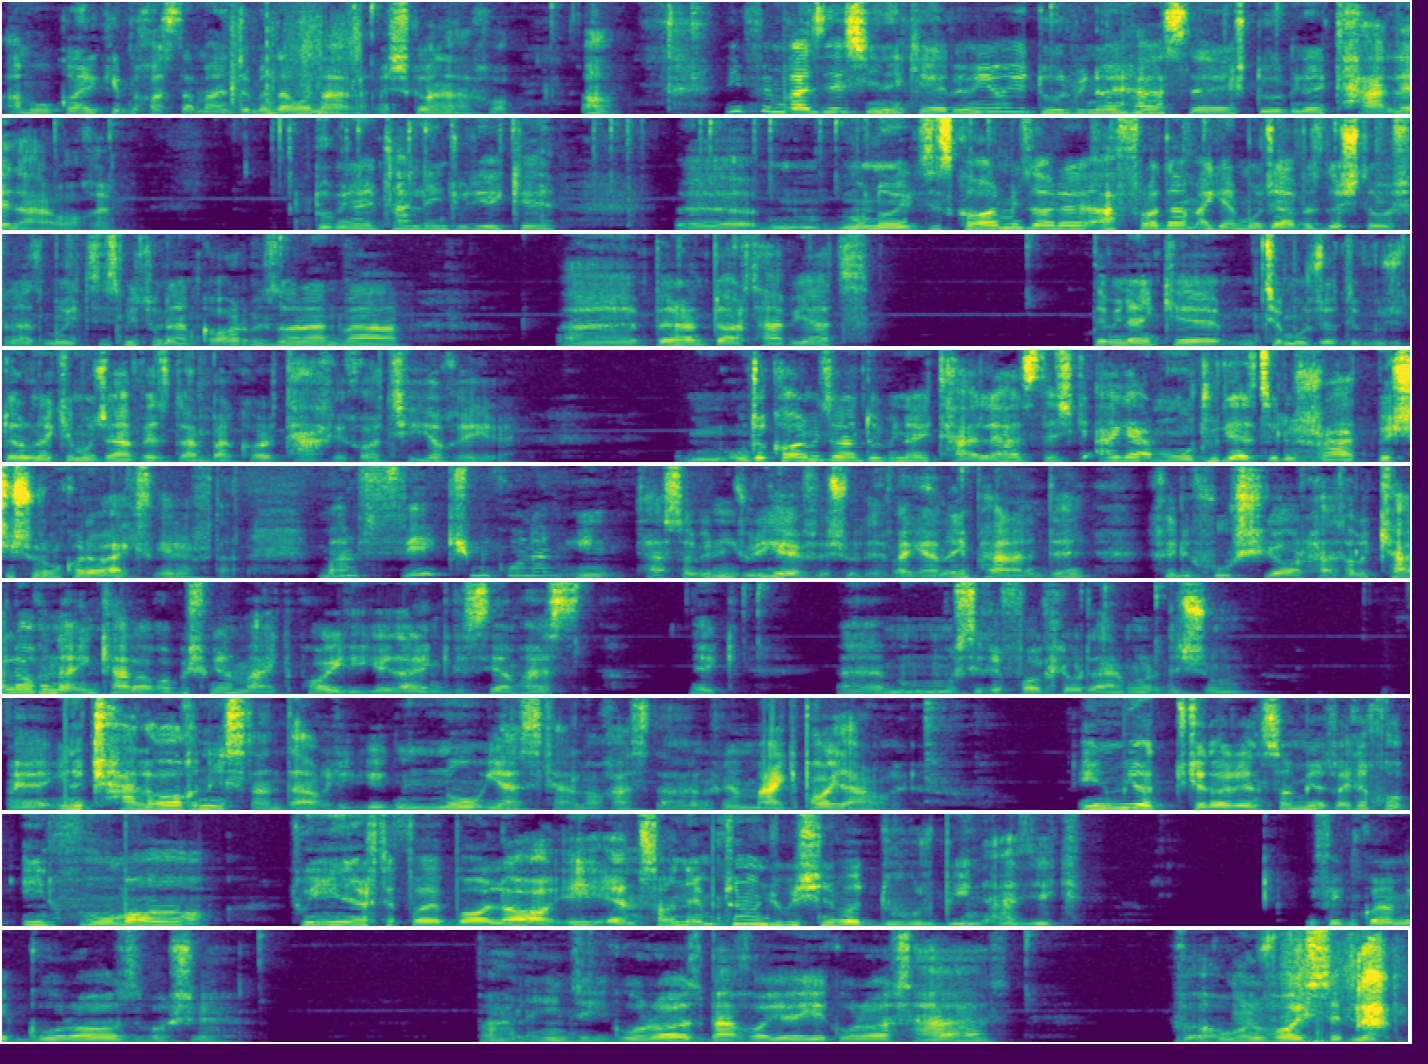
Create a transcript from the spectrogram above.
اما اون کاری که می‌خواستم انجام بدم و ندارم. اشکال نداره. خب. آه. این فیلم قضیهش اینه که ببین یه دوربینای هستش دوربینای تله در واقع. دوربینای تله اینجوریه که محیطیس کار می‌ذاره. افرادم اگر مجوز داشته باشن از محیطیس می‌تونن کار بذارن و برن در طبیعت ببینن که چه موجوداتی وجود داره اونا که مجوز دارن بر کار تحقیقاتی یا غیره. اونجا کار می‌ذارن دوربینای تله هستش که اگر موجودی از جلوش رد بشه شروع می‌کنه به عکس گرفتن. من فکر می‌کنم این تصاویر اینجوری گرفته شده وگرنه این پرنده خیلی هوشیار هست. حالا کلاق نه این کلاقا بهش میگن مگپای دیگه در انگلیسی هم هست. یک موسیقی فولکلور در موردشون. اینا کلاق نیستن در واقع یک نوعی از کلاق هستن میگن magpie در واقع. این میاد کنار انسان میاد. ولی خب این هما توی این ارتفاع بالا این انسان نمی‌تونه اونجا بشینه با دوربین از یک فکر می‌کنم یک گراز باشه. بله اینجا یک گراز بقایای یک گراز هست. اون وایس بیاد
